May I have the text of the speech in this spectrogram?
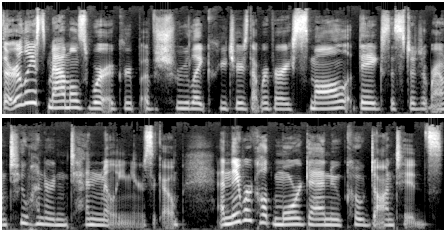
The earliest mammals were a group of shrew like creatures that were very small. They existed around 210 million years ago, and they were called Morganucodontids.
